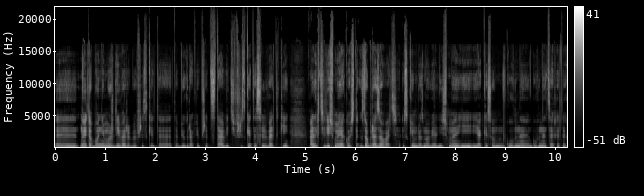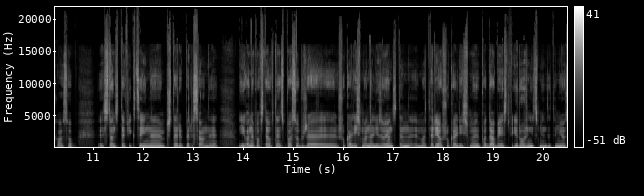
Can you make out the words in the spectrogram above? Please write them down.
Y, no i to było niemożliwe, żeby wszystkie te, te biografie przedstawić, wszystkie te sylwetki, ale chcieliśmy jakoś tak zobrazować, z kim rozmawialiśmy i, i jakie są główne, główne cechy tych osób. Y, stąd te fikcyjne cztery persony. I one powstały w ten sposób, że y, szukaliśmy, analizując ten materiał, szukaliśmy podobieństw i różnic między tymi osobami,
